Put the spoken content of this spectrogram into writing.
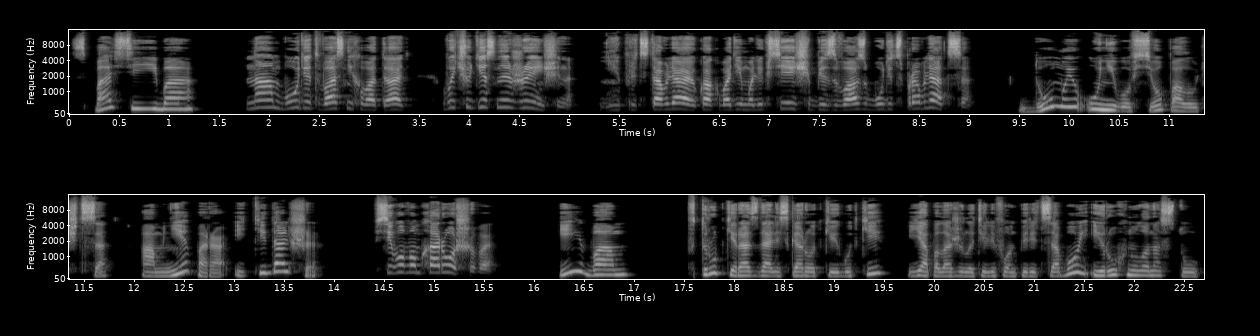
Спасибо. Нам будет вас не хватать. Вы чудесная женщина. Не представляю, как Вадим Алексеевич без вас будет справляться. Думаю, у него все получится. А мне пора идти дальше. Всего вам хорошего. И вам. В трубке раздались короткие гудки. Я положила телефон перед собой и рухнула на стул.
